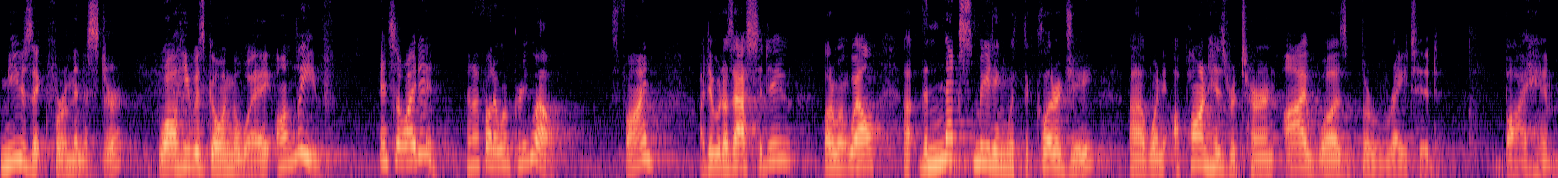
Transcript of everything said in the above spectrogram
music for a minister while he was going away on leave. And so I did. And I thought it went pretty well. It's fine. I did what I was asked to do. Thought it went well. Uh, the next meeting with the clergy, uh, when upon his return, I was berated by him.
